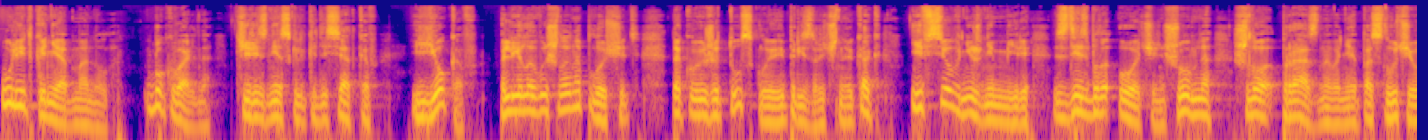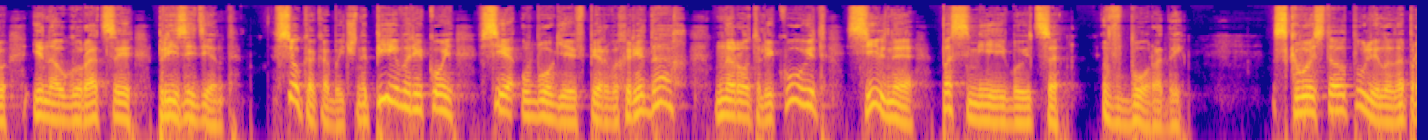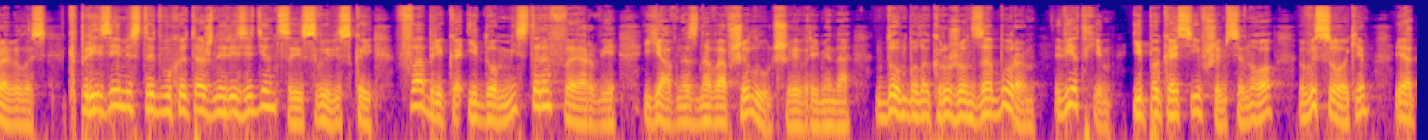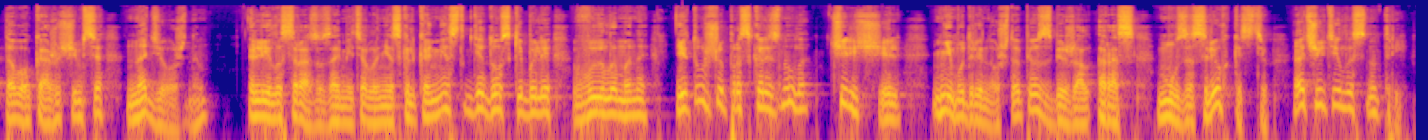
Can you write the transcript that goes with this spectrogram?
Улитка не обманула. Буквально через несколько десятков йоков Лила вышла на площадь, такую же тусклую и призрачную, как и все в Нижнем мире. Здесь было очень шумно, шло празднование по случаю инаугурации президента. Все как обычно, пиво рекой, все убогие в первых рядах, народ ликует, сильные посмеиваются в бороды. Сквозь толпу Лила направилась к приземистой двухэтажной резиденции с вывеской «Фабрика и дом мистера Ферви», явно знававший лучшие времена. Дом был окружен забором, ветхим и покосившимся, но высоким и оттого кажущимся надежным. Лила сразу заметила несколько мест, где доски были выломаны, и тут же проскользнула через щель. Не мудрено, что пес сбежал, раз муза с легкостью очутилась внутри.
